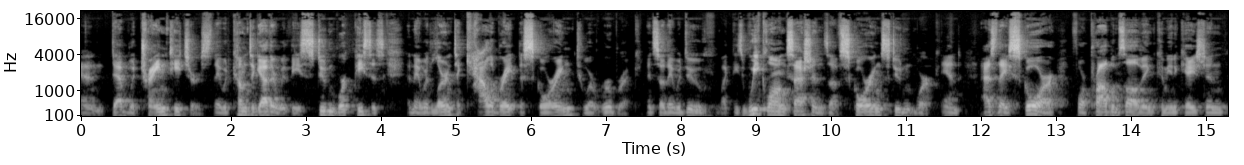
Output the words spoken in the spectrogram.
and Deb would train teachers. They would come together with these student work pieces and they would learn to calibrate the scoring to a rubric. And so they would do like these week long sessions of scoring student work. And as they score for problem solving, communication,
